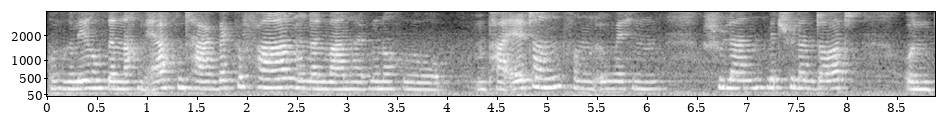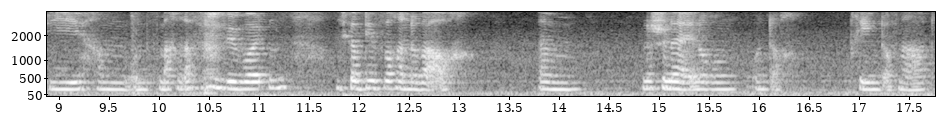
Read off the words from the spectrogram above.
unsere Lehrerin ist dann nach dem ersten Tag weggefahren und dann waren halt nur noch so ein paar Eltern von irgendwelchen Schülern, Mitschülern dort und die haben uns machen lassen, was wir wollten. Ich glaube, dieses Wochenende war auch ähm, eine schöne Erinnerung und auch prägend auf eine Art.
